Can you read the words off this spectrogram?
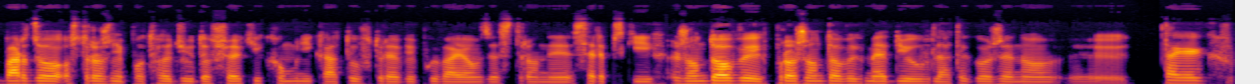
bardzo ostrożnie podchodził do wszelkich komunikatów, które wypływają ze strony serbskich rządowych, prorządowych mediów, dlatego że no, y, tak jak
